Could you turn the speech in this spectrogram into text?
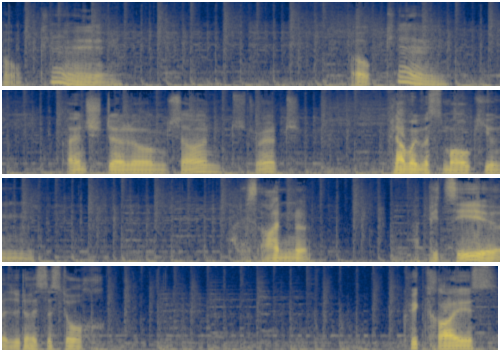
Okay. Okay. Einstellung, Sound, Thread. Klar wollen wir Smoking. Alles an. PC, also da ist das doch. Quickkreis.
